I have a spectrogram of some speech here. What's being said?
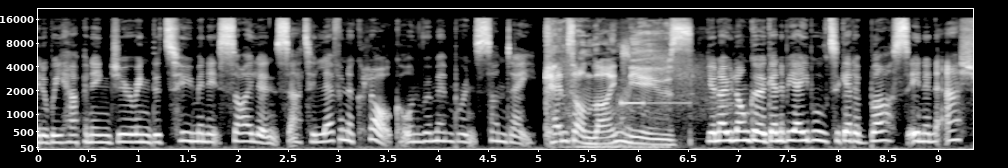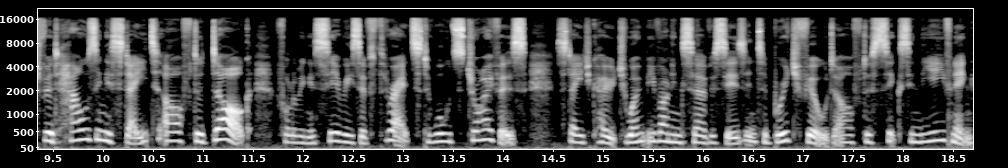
It'll be happening during the two minute silence at 11 o'clock on Remembrance Sunday. Kent Online News. You're no longer going to be able to get a bus in an Ashford housing estate after dark following a series of threats towards drivers. Stagecoach won't be running services into Bridgefield after six in the evening.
